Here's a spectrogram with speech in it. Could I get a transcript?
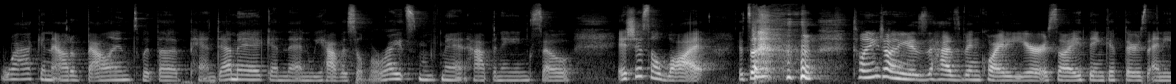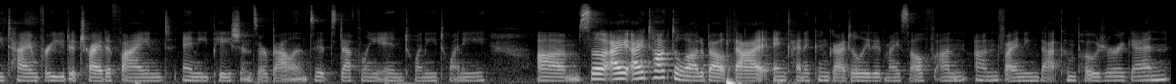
whack and out of balance with the pandemic. And then we have a civil rights movement happening. So it's just a lot. It's a 2020 is, has been quite a year. So I think if there's any time for you to try to find any patience or balance, it's definitely in 2020. Um, so I, I talked a lot about that and kind of congratulated myself on on finding that composure again.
